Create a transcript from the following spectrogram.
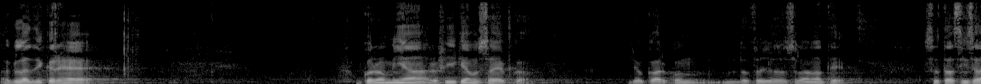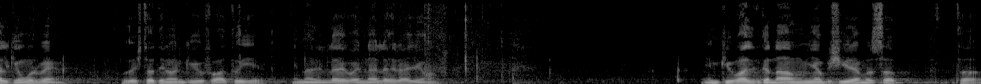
اگلا ذکر ہے مکرم میاں رفیق احمد صاحب کا، جو کارکن دفتر سلانہ تھے۔ ستاسی سال کی عمر میں گزشتہ دنوں ان کی وفات ہوئی ہے۔ اللہ و اللہ راجعون۔ ان کے والد کا نام میاں بشیر احمد صاحب تھا،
